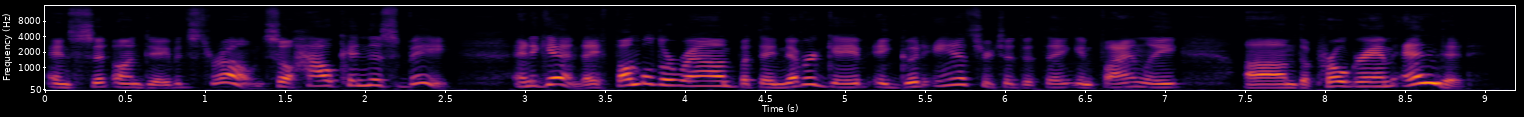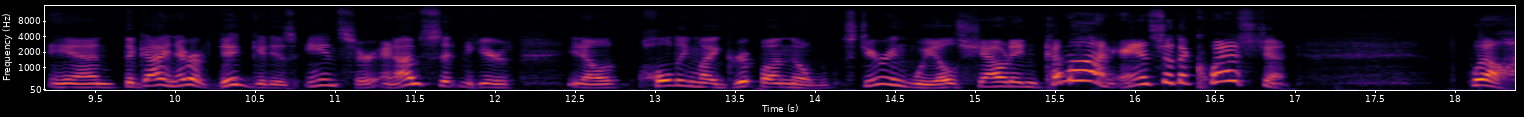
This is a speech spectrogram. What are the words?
and sit on David's throne. So, how can this be? And again, they fumbled around, but they never gave a good answer to the thing. And finally, um, the program ended. And the guy never did get his answer. And I'm sitting here, you know, holding my grip on the steering wheel, shouting, Come on, answer the question. Well,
